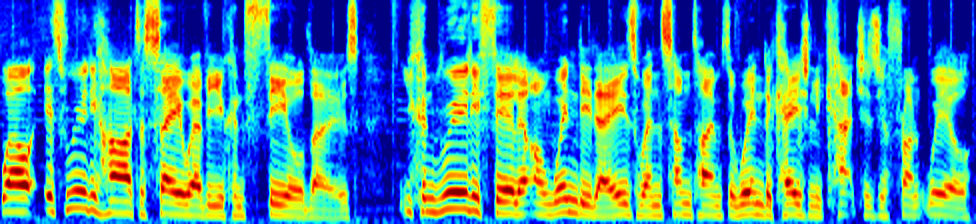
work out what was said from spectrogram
well, it's really hard to say whether you can feel those. You can really feel it on windy days when sometimes the wind occasionally catches your front wheel,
